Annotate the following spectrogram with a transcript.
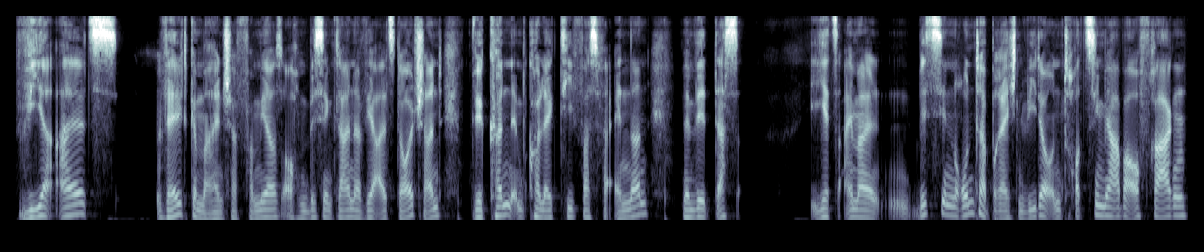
wir als Weltgemeinschaft, von mir aus auch ein bisschen kleiner, wir als Deutschland, wir können im Kollektiv was verändern. Wenn wir das jetzt einmal ein bisschen runterbrechen wieder und trotzdem ja aber auch fragen,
